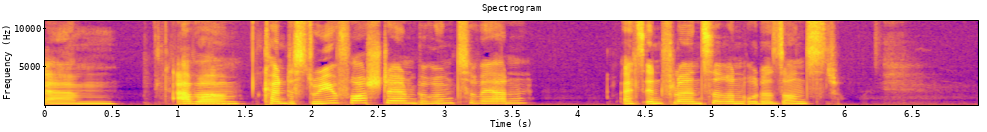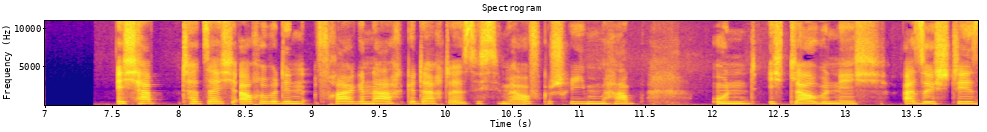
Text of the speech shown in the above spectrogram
Ähm, aber, aber könntest du dir vorstellen, berühmt zu werden? Als Influencerin oder sonst? Ich habe tatsächlich auch über die Frage nachgedacht, als ich sie mir aufgeschrieben habe. Und ich glaube nicht. Also ich stehe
